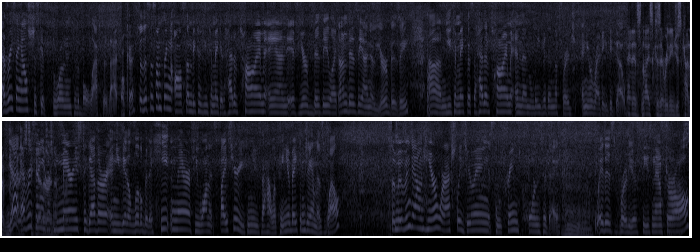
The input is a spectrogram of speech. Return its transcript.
Everything else just gets thrown into the bowl after that. Okay. So this is something awesome because you can make it ahead of time, and if you're busy, like I'm busy, I know you're busy, um, you can make this ahead of time and then leave it in the fridge, and you're ready to go. And it's nice because everything just kind of Yeah, everything together just in the fridge. Marries together, and you get a little bit of heat in there. If you want it spicier, you can use the jalapeno bacon jam as well. So moving down here, we're actually doing some creamed corn today. Mm. It is rodeo season after all.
